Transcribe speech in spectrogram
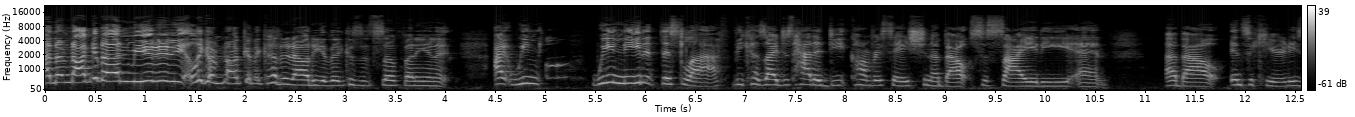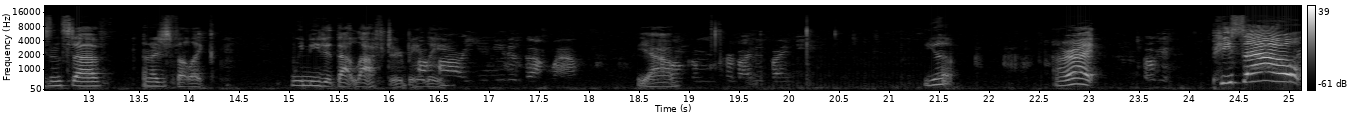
and I'm not gonna unmute it. Like I'm not gonna cut it out either because it's so funny and it. I we we needed this laugh because I just had a deep conversation about society and about insecurities and stuff, and I just felt like we needed that laughter, Bailey. Uh, you needed that laugh. Yeah. Welcome, provided by me. Yep. All right. Peace out.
